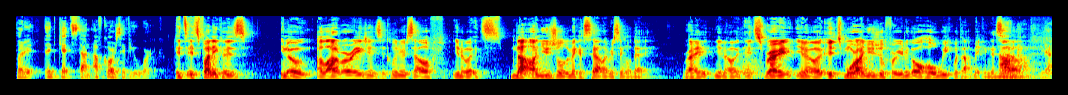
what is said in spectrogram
but it, it gets done. Of course, if you work. It's it's funny because you know a lot of our agents, including yourself, you know, it's not unusual to make a sale every single day, right? You know, it, it's very you know it's more unusual for you to go a whole week without making a sale. No, no, yeah.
